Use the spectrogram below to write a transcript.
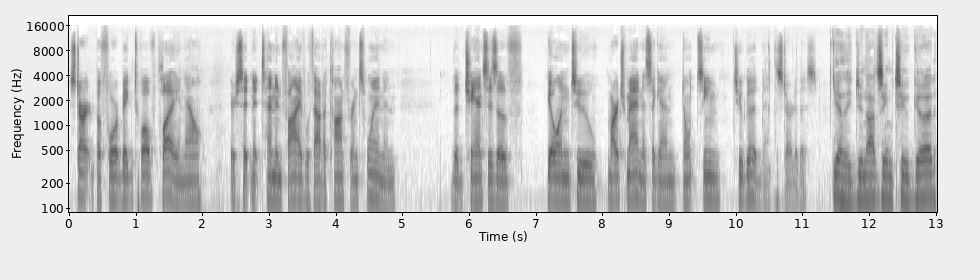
start before Big 12 play, and now they're sitting at 10 and 5 without a conference win, and the chances of going to March Madness again don't seem too good at the start of this. Yeah, they do not seem too good.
